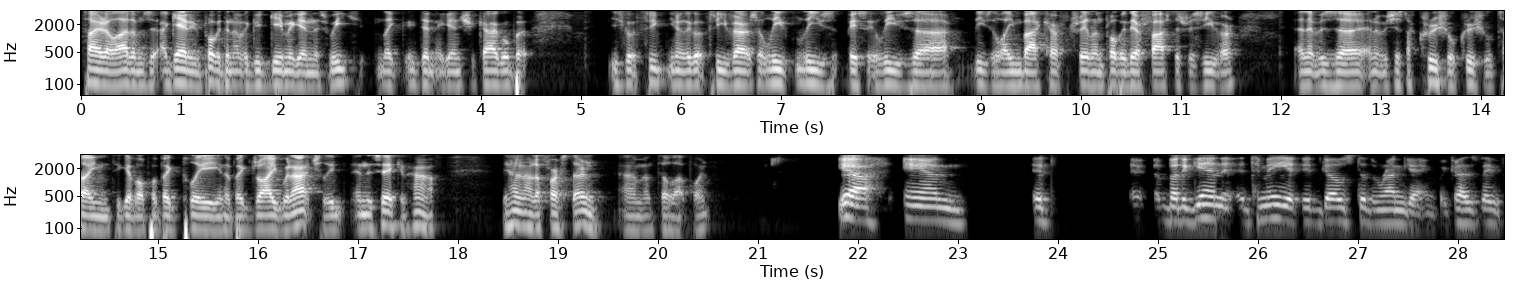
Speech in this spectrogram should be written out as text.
Tyrell Adams again. He probably didn't have a good game again this week, like he didn't against Chicago, but he's got three. You know, they've got three verts. It leave, leaves basically leaves uh, leaves the linebacker trailing probably their fastest receiver, and it was uh, and it was just a crucial crucial time to give up a big play and a big drive when actually in the second half they hadn't had a first down um, until that point. Yeah, and it, but again, to me, it, it goes to the run game because they've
